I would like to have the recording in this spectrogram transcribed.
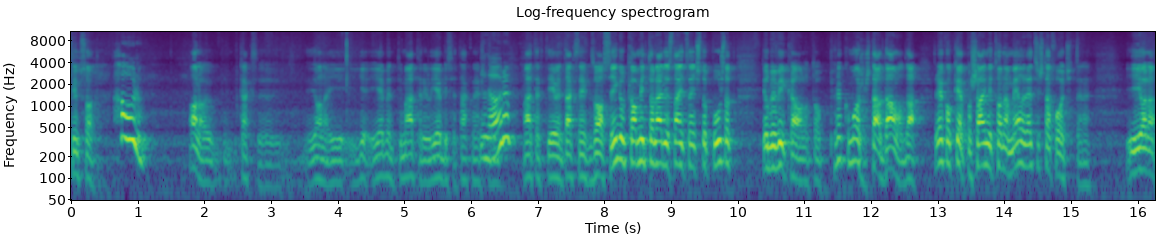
kim psot? Ha, ono. Ono, kak se, ona, je, ti mater ili jebi se tako nešto. Dobro. Mater ti jebem, tak se nekako zvao single, kao mi to radio stanica neće to puštat, jel bi vi kao ono to? Rekao, može, šta, download, da. Rekao, ok, pošalji mi to na mail i reci šta hoćete, ne. I ona,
